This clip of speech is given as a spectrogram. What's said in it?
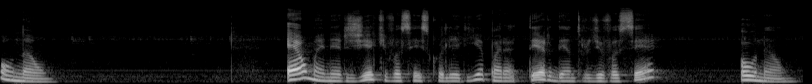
ou não? É uma energia que você escolheria para ter dentro de você ou não?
